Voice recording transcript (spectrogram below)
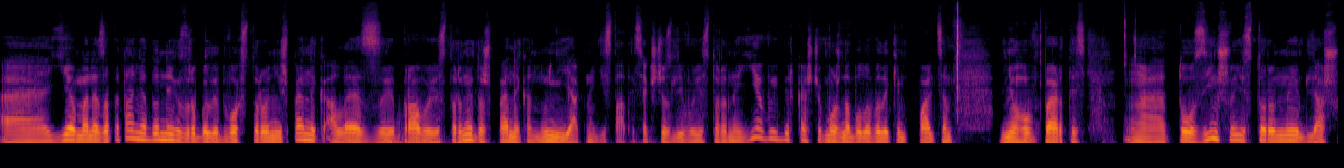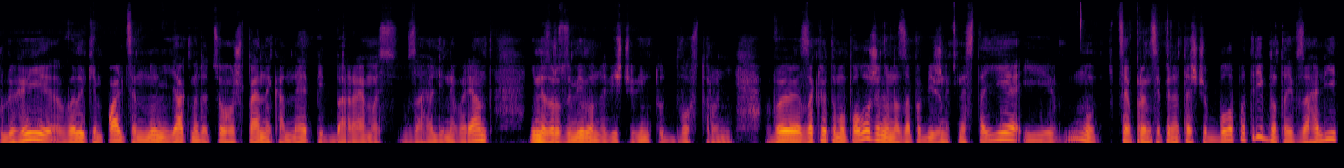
Е, є в мене запитання до них. Зробили двохсторонній шпенник, але з правої сторони до шпенника ну ніяк не дістатися. Якщо з лівої сторони є вибірка, щоб можна було великим пальцем в нього впертись, то з іншої сторони для шульги великим пальцем ну ніяк ми до цього шпеника не підберемось. Взагалі не варіант, і не зрозуміло, навіщо він тут двохсторонній. В закритому положенні на запобіжник не стає, і ну, це в принципі не те, що було потрібно, та й взагалі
